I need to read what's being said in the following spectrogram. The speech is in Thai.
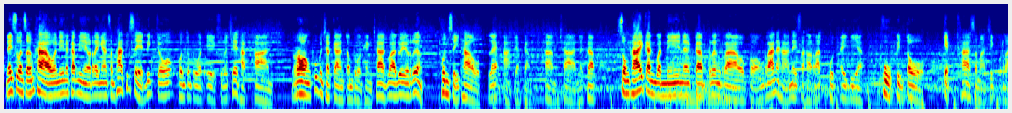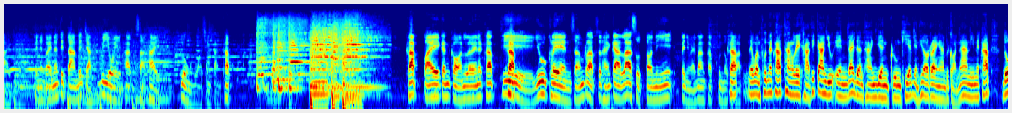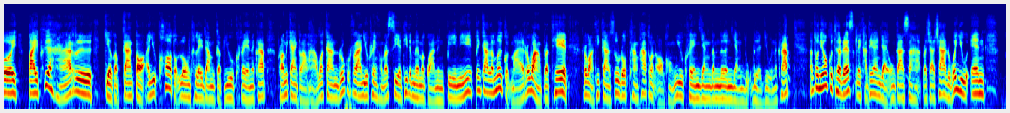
ในส่วนเสริมข่าววันนี้นะครับมีรายงานสัมภาษณ์พิเศษบิ๊กโจ๊กพลตำรวจเอกสุรเชษฐ์หักพาน รองผู้บัญชาการตำรวจแห่งชาติว่าด้วยเรื่องทุนสีเทาและอาชญากรรมข้ามชาตินะครับ ส่งท้ายกันวันนี้นะครับเรื่องราวของร้านอาหารในสหรัฐผุดไอเดีย ผูกปิ่นโต เก็บค่าสมาชิกรายเดือนเป็นอย่างไรนั้นติดตามได้จาก VOA ภาคภาษาไทย กรุงวอชิงตันครับ ครับไปกันก่อนเลยนะครับ ที่ครับยูเครนสำหรับสถานการณ์ล่าสุดตอนนี้เป็นอย่างไรบ้างครับคุณนพครับรัตน์ในวันพุธนะครับ ทางเลขาธิการ UN ได้เดินทางเยือนกรุงเคียฟอย่างที่เรารายงานไปก่อนหน้านี้นะครับ โดยไปเพื่อหารือเกี่ยวกับการต่ออายุข้อตกลงทะเลดำกับยูเครนนะครับ เพราะมีการกล่าวหาว่าการรุกรานยูเครนของรัสเซียที่ดำเนินมากว่า 1 ปีนี้ เป็นการละเมิดกฎหมายระหว่างประเทศ ระหว่างที่การสู้รบทางภาคตะวันออกของยูเครนยังดำเนินอย่างดุเดือดอยู่นะครับอันโตนิโอกูเทเรสเลขาธิการใหญ่องค์การสหประชาชาติหรือว่า UN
